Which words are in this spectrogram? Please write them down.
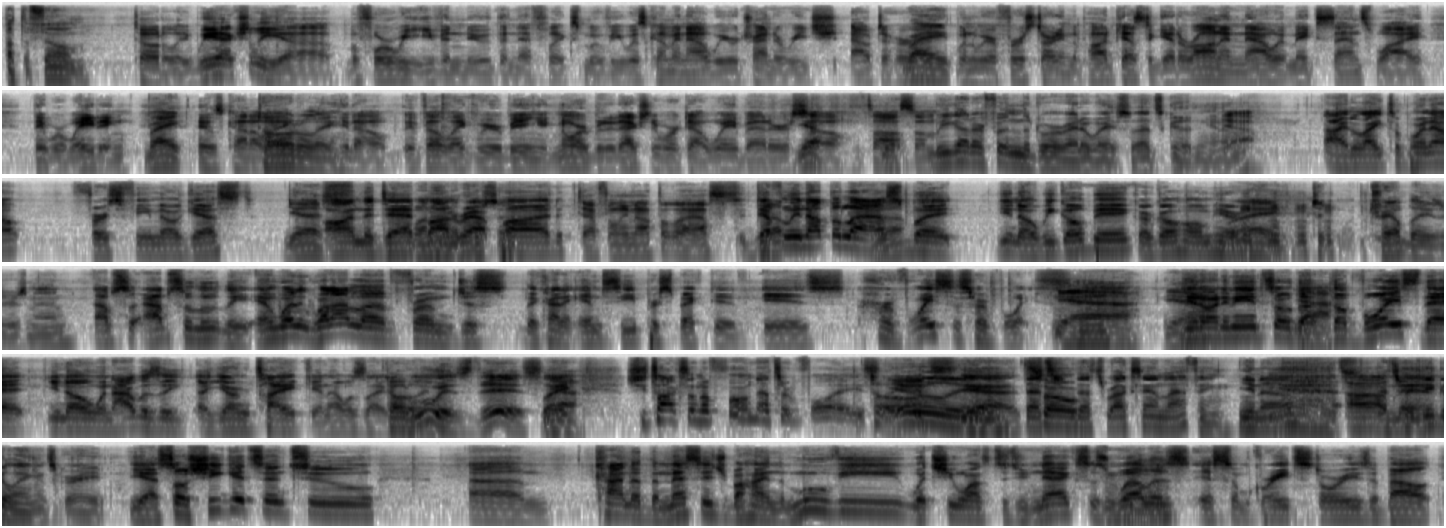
about the film. Totally. We actually, uh, before we even knew the Netflix movie was coming out, we were trying to reach out to her Right. when we were first starting the podcast to get her on, and now it makes sense why they were waiting. Right. It was kind of Totally. like, you know, it felt like we were being ignored, but it actually worked out way better. So it's Well, awesome. we got our foot in the door right away, so that's good, you know. yeah. i'd like to point out first female guest Yes. on the Dad bod rap pod Definitely not the last. definitely not the last Yeah. but you know we go big or go home here Right. T- Trailblazers, man. Abso- absolutely. And what what I love from just the kind of MC perspective is her voice is her voice. Yeah. Yeah. You know what I mean? So the, Yeah. the voice that, you know, when I was a, a young tyke and I was like, Totally. who is this? Like Yeah. she talks on the phone, that's her voice. Totally. Yeah. That's so that's Roxanne laughing. You know. Yeah. It's, Oh, that's man. her giggling. It's great. yeah, so she gets into um, kind of the message behind the movie, what she wants to do next, as well Mm-hmm. as, as some great stories about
